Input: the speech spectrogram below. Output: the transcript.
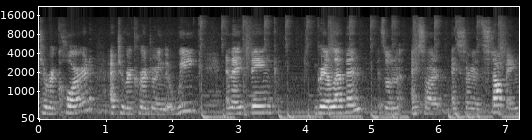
to record. I had to record during the week. And I think grade 11 is when I, start, I started stopping.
